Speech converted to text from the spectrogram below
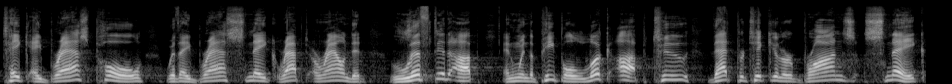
take a brass pole with a brass snake wrapped around it, lift it up, and when the people look up to that particular bronze snake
